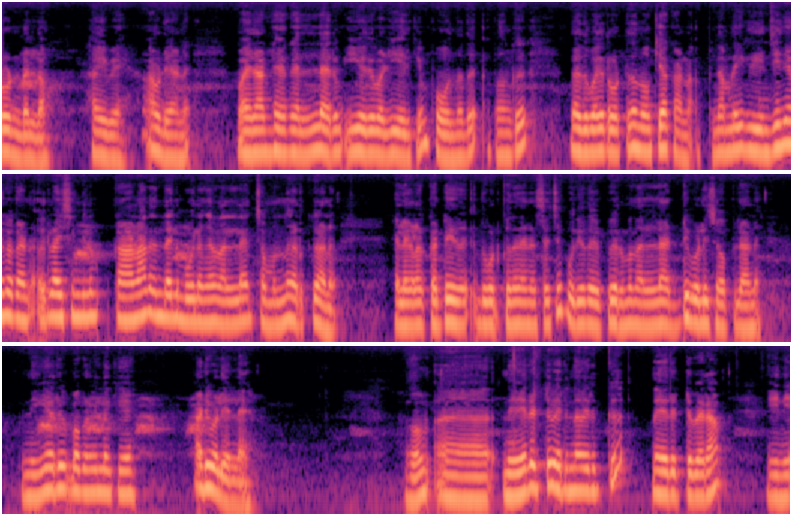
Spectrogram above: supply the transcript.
റോഡ് ഉണ്ടല്ലോ ഹൈവേ അവിടെയാണ്. വയനാട്ടിലേക്ക് എല്ലാവരും ഈ ഒരു വഴിയായിരിക്കും പോകുന്നത്. അപ്പോൾ നമുക്ക് അതുപോലെ റോട്ടിൽ നിന്ന് നോക്കിയാൽ കാണാം. പിന്നെ നമ്മൾ ഈ ഗ്രീൻ ജീനിയൊക്കെ കണ്ട് ഒരു പ്രാവശ്യമെങ്കിലും കാണാതെ എന്തായാലും പോലും അങ്ങനെ നല്ല ചുമന്ന് കിടക്കുകയാണ്. ഇലകളൊക്കെ കട്ട് ചെയ്ത് ഇത് കൊടുക്കുന്നതിനനുസരിച്ച് പുതിയ തെപ്പ് വരുമ്പോൾ നല്ല അടിപൊളി ചോപ്പിലാണ് പിന്നെ ഈ ഒരു ബഗണിലൊക്കെ അടിപൊളിയല്ലേ? അപ്പം നേരിട്ട് വരുന്നവർക്ക് നേരിട്ട് വരാം. ഇനി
